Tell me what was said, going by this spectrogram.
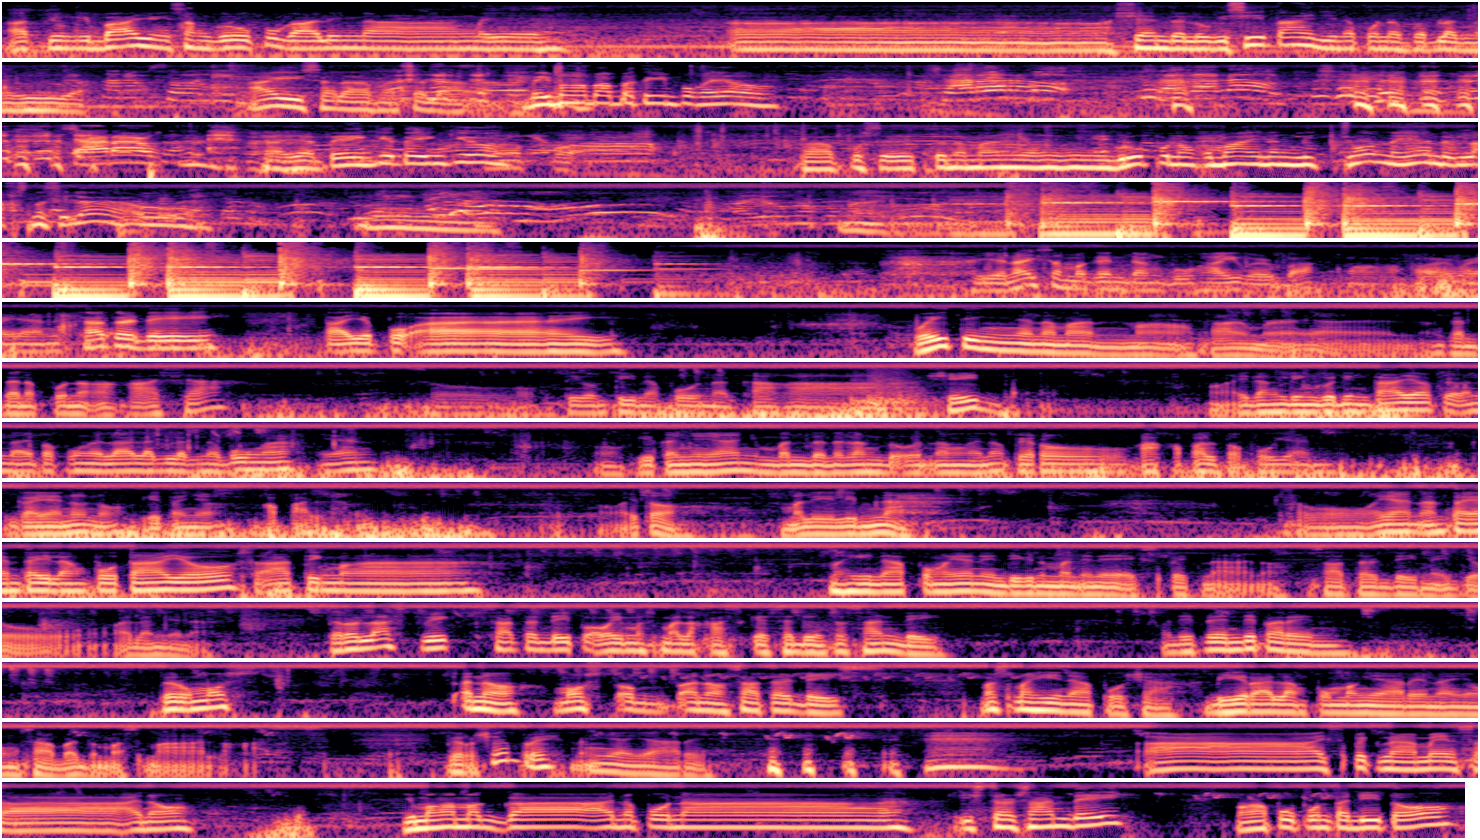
At yung iba, yung isang grupo galing ng may ah Shenda Luisita, hindi na po nagpa-vlog nahihiya. Sarap solid. Ay, salamat, salamat. May mga babatiin po kayo. Shout out po. Shout out. Shout out. Ayan, thank you, thank you. Tapos ito naman yung grupo ng kumain ng lechon. Ayan, relax na sila. Oh. Hmm. Ayan na, isang magandang buhay. We're back mga ka-farmer. Ayan, Saturday, tayo po ay waiting na naman mga farmer yan ang ganda na po ng akasya. So unti-unti na po nagkaka-shade. Mga ilang linggo din tayo pero ang pa pong nalalaglag na bunga. Yan oh, kita nyo yan yung banda na lang doon ang ano pero kakapal pa po yan. Kagaya no no? Kita nyo kapal. Oh, ito malilim na so ayan antay-antay lang po tayo sa ating mga mahina po ngayon. Hindi ko naman ine-expect na ano Saturday medyo alam niyo na. Pero last week Saturday po ay mas malakas kaysa dun sa Sunday. So, depende pa rin. Pero most ano most of ano Saturdays mas mahina po siya. Bihira lang pong mangyari na yung Sabado mas malakas. Pero syempre nangyayari ah expect namin sa ano yung mga mag ah, ano po ng Easter Sunday mga pupunta dito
